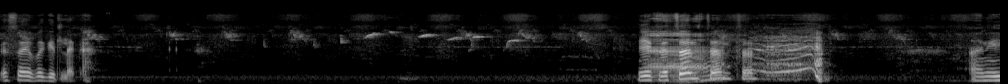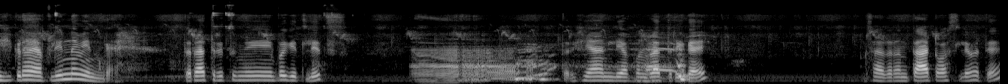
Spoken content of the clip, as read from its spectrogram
कसं आहे बघितलं का? इकडं चल चल चल. आणि इकडं आहे आपली नवीन गाय. तर रात्री तुम्ही बघितलीच. तर ही आणली आपण रात्री गाय. साधारणतः आठ वाजले होते.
